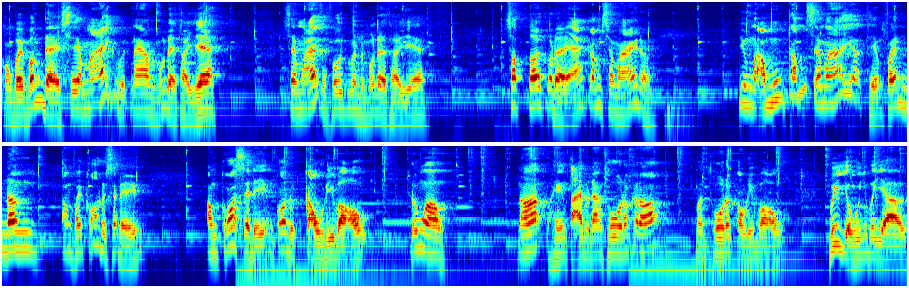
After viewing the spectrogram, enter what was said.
Còn về vấn đề xe máy của việt nam là vấn đề thời gian. Xe máy thành phố hồ chí minh là vấn đề thời gian. Sắp tới có đề án cấm xe máy rồi. Nhưng mà ông muốn cấm xe máy thì ông phải nâng, ông phải có được xe điện ông có xe điện, ông có được cầu đi bộ, đúng không? Nó hiện tại mình đang thua nó cái đó. Mình thua nó cầu đi bộ. Ví dụ như bây giờ,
